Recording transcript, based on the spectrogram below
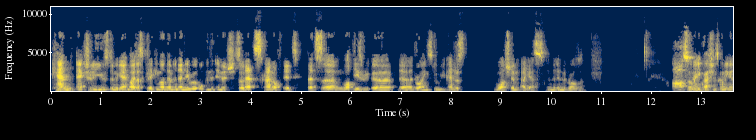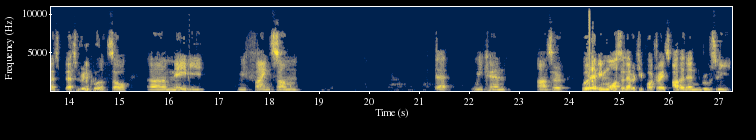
can actually use them again by just clicking on them and then they will open an image. So that's kind of it. That's um, what these uh, uh, drawings do. You can just watch them, I guess, in the, in the browser. Ah, so many questions coming in. That's that's pretty cool. So uh, maybe we find some that we can answer. Will there be more celebrity portraits other than Bruce Lee?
